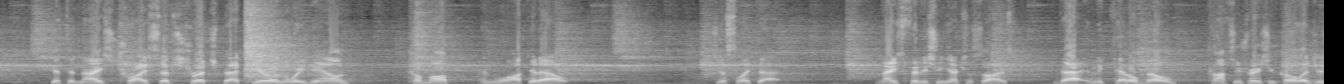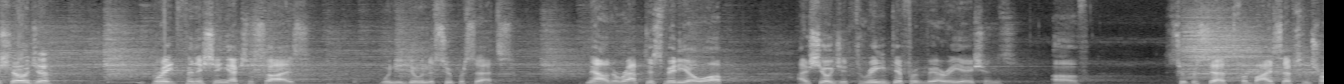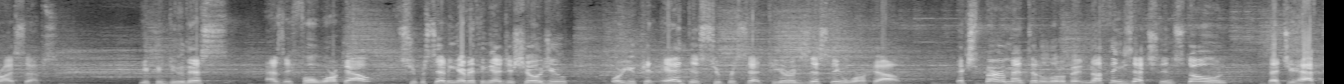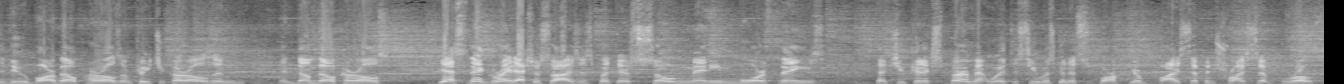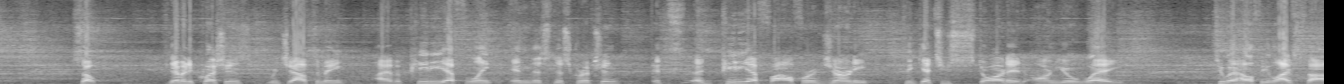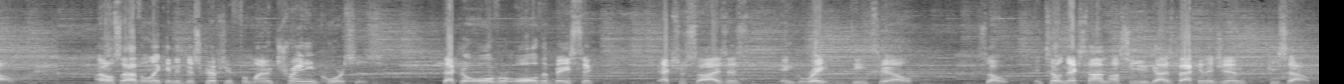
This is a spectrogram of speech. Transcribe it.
Get the nice tricep stretch back here on the way down, come up and lock it out. Just like that. Nice finishing exercise. That and the kettlebell concentration curl I just showed you. Great finishing exercise when you're doing the supersets. Now to wrap this video up, I showed you three different variations of supersets for biceps and triceps. You could do this as a full workout, supersetting everything I just showed you, or you can add this superset to your existing workout. Experiment it a little bit. Nothing's etched in stone that you have to do barbell curls and preacher curls and, and dumbbell curls. Yes, they're great exercises, but there's so many more things that you could experiment with to see what's gonna spark your bicep and tricep growth. So, if you have any questions, reach out to me. I have a PDF link in this description. It's a PDF file for a journey to get you started on your way to a healthy lifestyle. I also have a link in the description for my own training courses that go over all the basic exercises in great detail. So until next time, I'll see you guys back in the gym. Peace out.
